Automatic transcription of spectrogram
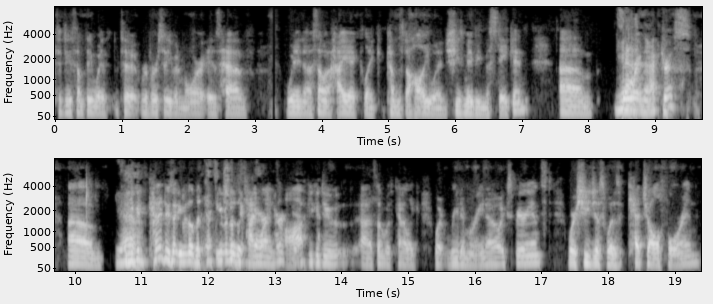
to do something with to reverse it even more is have when uh, Salma Hayek like comes to Hollywood, she's maybe mistaken um, yeah, for an actress. Um, yeah. You could kind of do that, even though the even though the timeline's character, off. You could do uh, something with kind of like what Rita Moreno experienced, where she just was catch-all foreign,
